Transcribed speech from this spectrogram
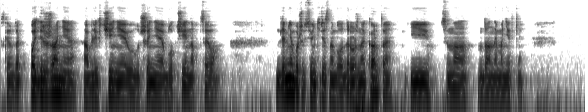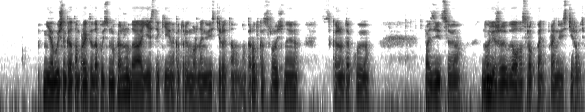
скажем так, поддержание, облегчение и улучшение блокчейна в целом. Для меня больше всего интересна была дорожная карта и цена данной монетки. Я обычно, когда там проекты, допустим, нахожу, да, есть такие, на которые можно инвестировать там на короткосрочную, скажем, такую позицию ну или же в долгосрок проинвестировать.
